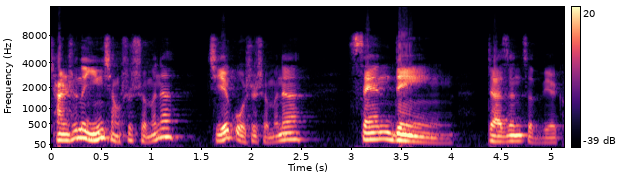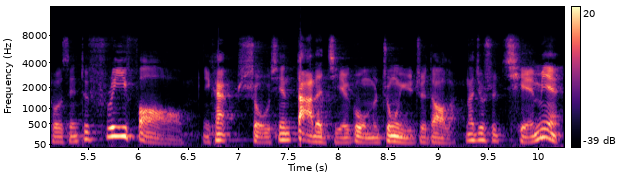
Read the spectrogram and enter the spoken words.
产生的影响是什么呢？结果是什么呢？Sending。Dozens of vehicles into free fall。你看，首先大的结构我们终于知道了，那就是前面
